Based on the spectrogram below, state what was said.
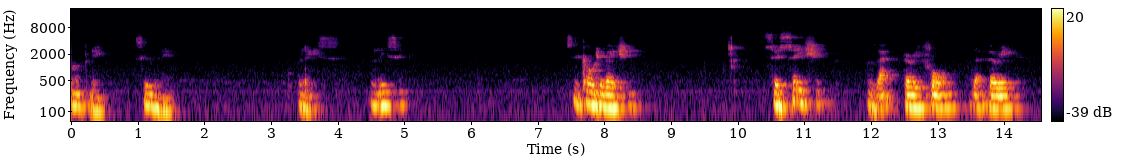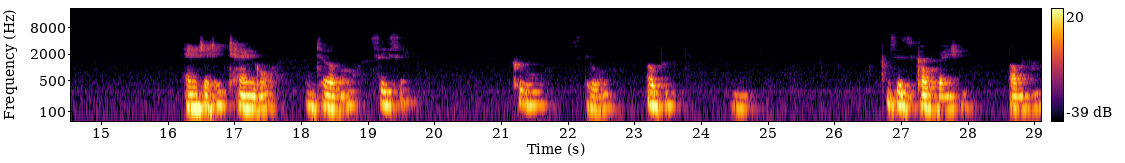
opening, soothing, release, releasing. It's a cultivation cessation of that very form, that very energetic tangle and turmoil, ceasing, cool, still, open. Mm. This is cultivation, So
